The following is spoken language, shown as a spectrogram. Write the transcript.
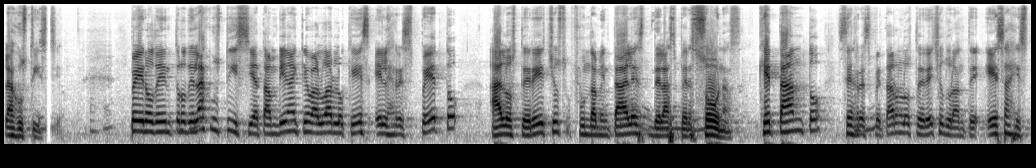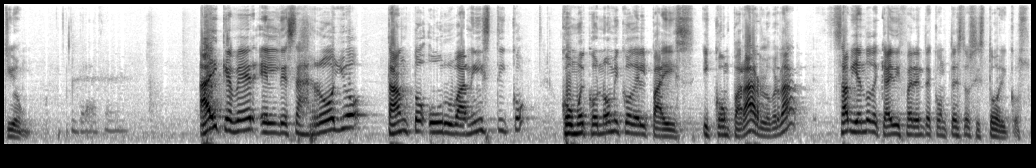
la justicia. Pero dentro de la justicia también hay que evaluar lo que es el respeto a los derechos fundamentales de las personas. ¿Qué tanto se respetaron los derechos durante esa gestión? Hay que ver el desarrollo tanto urbanístico como económico del país y compararlo, ¿verdad? Sabiendo de que hay diferentes contextos históricos.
